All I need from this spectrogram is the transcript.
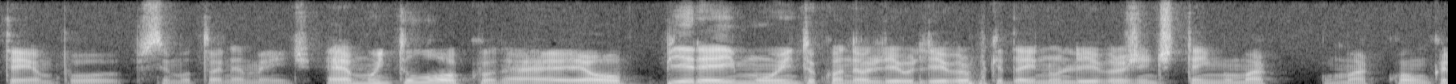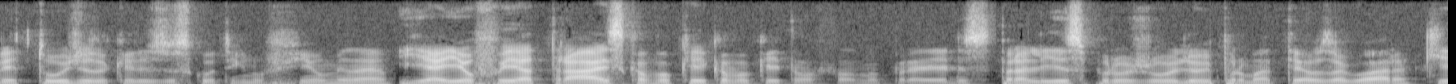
tempo simultaneamente. É muito louco, né? Eu pirei muito quando eu li o livro, porque daí no livro a gente tem uma uma concretude do que eles discutem no filme, né? E aí eu fui atrás, cavoquei, cavoquei, tava falando pra eles, pra Liz, pro Júlio e pro Matheus agora, que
